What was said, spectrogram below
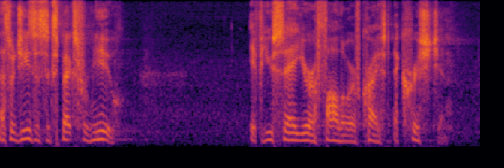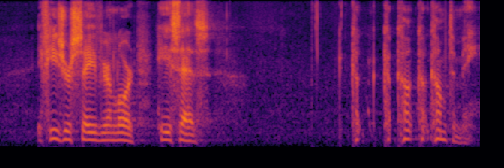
That's what Jesus expects from you. If you say you're a follower of Christ, a Christian, if He's your Savior and Lord, He says, Come to me.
